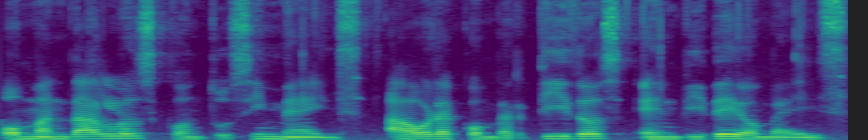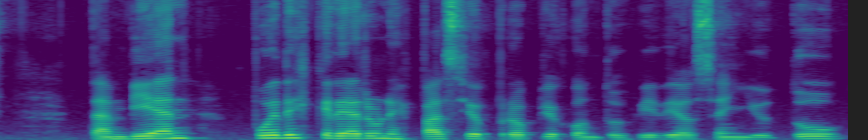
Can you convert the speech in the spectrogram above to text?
o mandarlos con tus emails, ahora convertidos en video mails. También puedes crear un espacio propio con tus videos en YouTube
